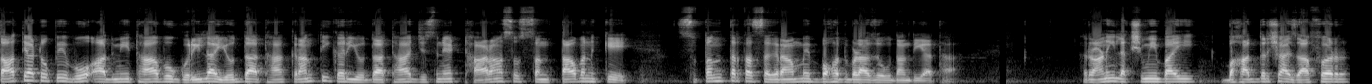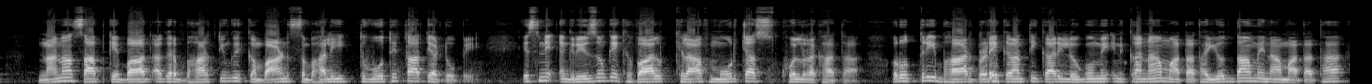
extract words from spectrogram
तात्या टोपे वो आदमी था, वो गुरीला योद्धा था, क्रांतिकारी योद्धा था, जिसने अठारह के स्वतंत्रता संग्राम में बहुत बड़ा योगदान दिया था। रानी लक्ष्मीबाई, बहादुर शाह जाफ़र नाना साहब के बाद अगर भारतीयों की कमांड संभाली तो वो थे तात्या टोपे। इसने अंग्रेज़ों के खिवाल खिलाफ मोर्चा खोल रखा था और उत्तरी भारत बड़े क्रांतिकारी लोगों में इनका नाम आता था, योद्धा में नाम आता था।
